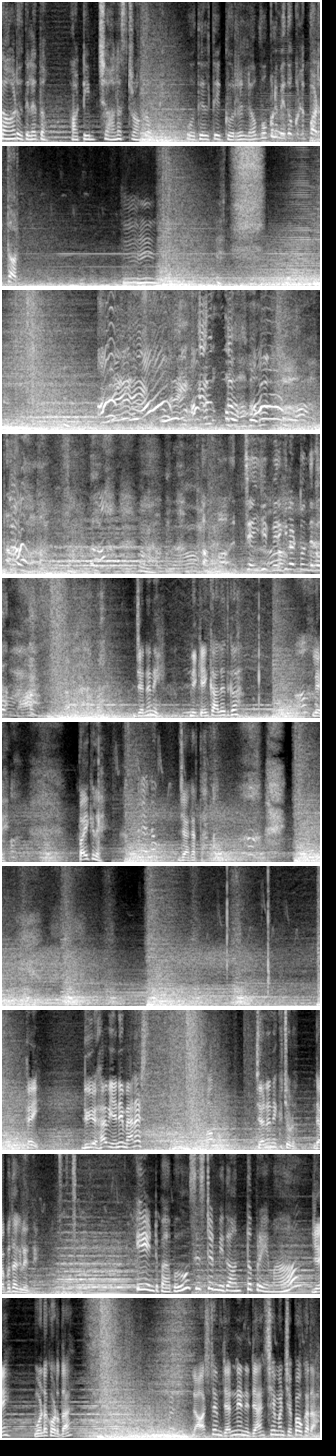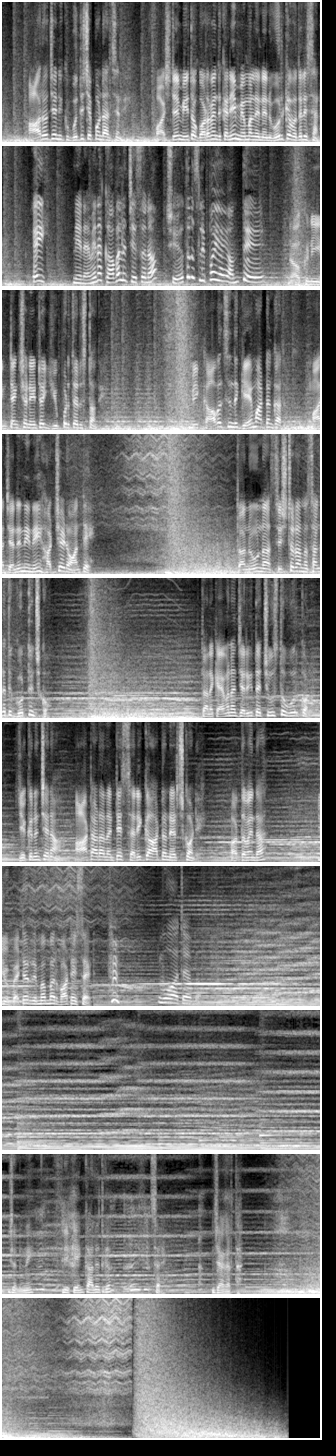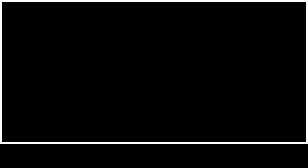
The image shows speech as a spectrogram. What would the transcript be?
తాడు వదిలేద్దాం. ఆ టీం చాలా స్ట్రాంగ్గా ఉంది. వదిలితే గొర్రెల్లో ఒకళ్ళ మీద ఒకళ్ళు పడతారు. చెయ్యి విరిగినట్టుందిరా. జనని నీకేం కాలేదుగా? లే పైకి లే. జాగ్రత్త. Hey do you have any manners పాపం జననికి చూడు దెబ్బ తగిలింది ఏంటి బాబు? సిస్టర్ మీద అంత ప్రేమ? ఏ ఉండకూడదా? లాస్ట్ టైం జర్నీని డాన్స్ చేయమని చెప్పావు కదా ఆ రోజే నీకు బుద్ధి చెప్పుండాల్సింది ఫస్ట్ డే మీతో గొడవ ఎందుకని మిమ్మల్ని నేను ఊరికే వదిలేశాను. ఏయ్ నేనేమైనా కావాలని చేశానా? చేతులు స్లిప్ అయ్యాయి అంతే. నాకు నీ ఇంటెన్షన్ ఏంటో ఇప్పుడు తెలుస్తోంది. మీకు కావాల్సింది గేమ్ ఆడడం కాదు. మా జననిని హట్ చేయడం అంతే. తను నా సిస్టర్ అన్న సంగతి గుర్తుంచుకో. తనకేమైనా జరిగితే చూస్తూ ఊరుకోను ఇక నుంచైనా ఆట ఆడాలంటే సరిగ్గా ఆడటం నేర్చుకోండి. అర్థమైందా? You better remember what I said Janani నీకేం కాలేదుగా? సరే జాగ్రత్త.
